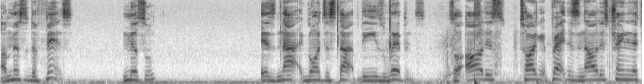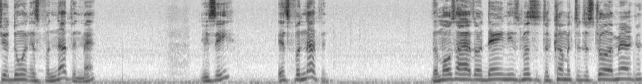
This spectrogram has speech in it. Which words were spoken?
a missile defense missile, is not going to stop these weapons. So all this target practice and all this training that you're doing is for nothing, man. You see? It's for nothing. The Most High has ordained these missiles to come and to destroy America,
